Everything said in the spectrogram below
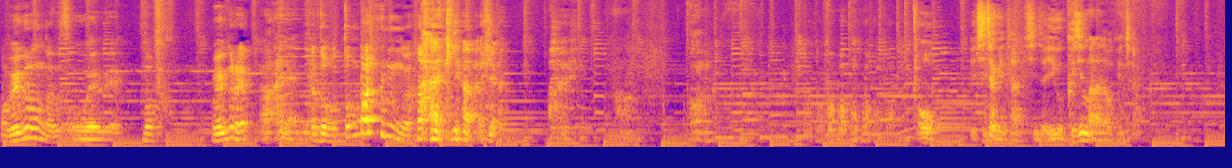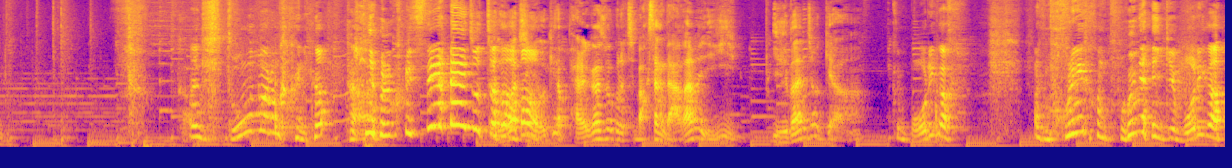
어, 왜 그러는 거야 너? 어, 왜 왜? 왜 그래? 아 아니 아니야. 야, 너뭐 똥 바르는 거야? 아니야 아니야. 아이, 어, 어. 오 진짜 괜찮아 진짜 이거 거짓말 안 하고 괜찮아. 아니 너무 바른 거 아니야? 아니 얼굴이 지금 여기가 밝아서 그렇지 막상 나가면 이게 일반적이야. 그 머리가 아니 머리가 뭐냐 이게 머리가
